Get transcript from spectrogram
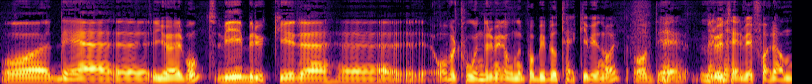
Og det eh, gjør vondt. Vi bruker eh, over 200 millioner på biblioteket i byen vår, og det men, men, prioriterer vi foran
